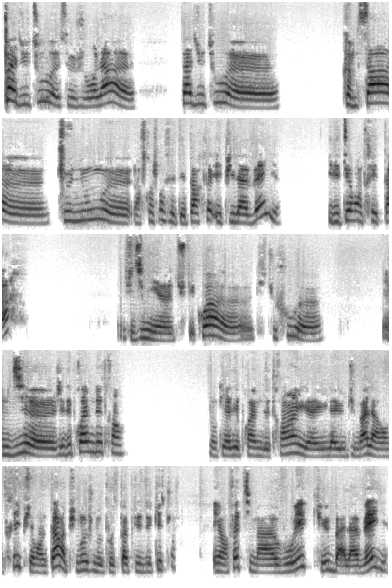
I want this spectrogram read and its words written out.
pas du tout euh, ce jour-là, euh, pas du tout comme ça que nous. Non, franchement, c'était parfait. Et puis la veille, il était rentré tard. Je lui dis mais tu fais quoi Qu'est-ce que tu fous Il me dit j'ai des problèmes de train. Donc il a des problèmes de train, il a, il a eu du mal à rentrer, et puis il rentre tard, et puis moi je me pose pas plus de questions. Et en fait, il m'a avoué que bah, la veille,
